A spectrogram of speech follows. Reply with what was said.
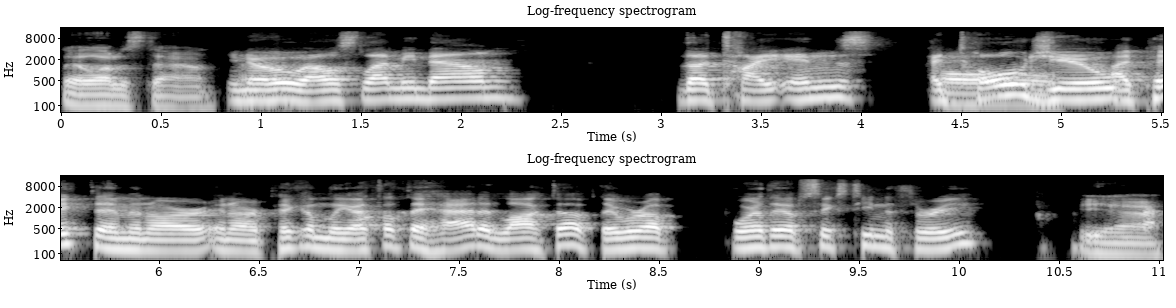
they let us down. You know who else let me down? The Titans. I Oh, told you. I picked them in our in our pick'em league. I thought they had it locked up. They were up. Weren't they up sixteen to three? Yeah,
